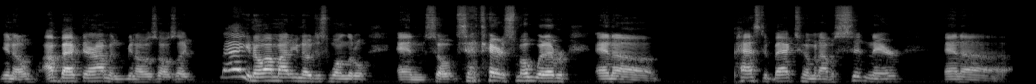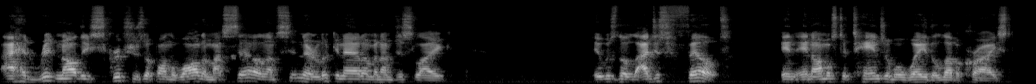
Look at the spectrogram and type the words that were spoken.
you know, I'm back there. I'm in, you know, so I was like, eh, you know, I might, you know, just one little. And so sat there to smoke whatever and uh, passed it back to him. And I was sitting there and uh, I had written all these scriptures up on the wall in my cell. And I'm sitting there looking at them and I'm just like, it was the, I just felt in, in almost a tangible way the love of Christ.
